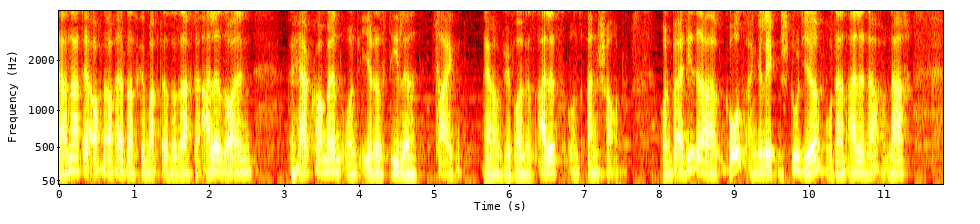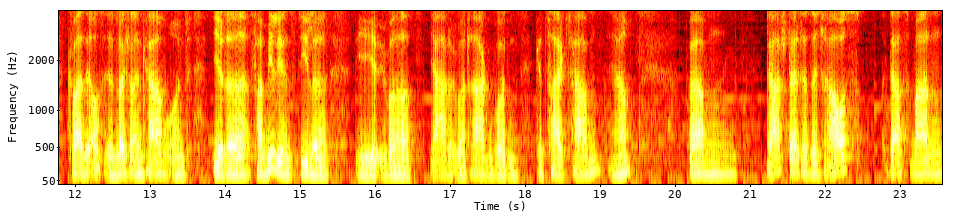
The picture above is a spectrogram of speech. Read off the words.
dann hat er auch noch etwas gemacht, dass er sagte, alle sollen herkommen und ihre Stile zeigen. Ja, wir wollen das alles uns anschauen. Und bei dieser groß angelegten Studie, wo dann alle nach und nach quasi aus ihren Löchern kamen und ihre Familienstile, die über Jahre übertragen wurden, gezeigt haben, ja, ähm, da stellte sich raus, dass man,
